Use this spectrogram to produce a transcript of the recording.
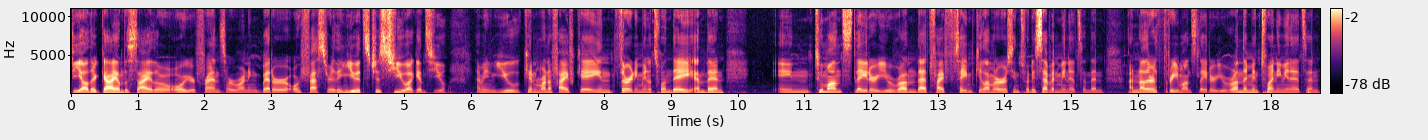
the other guy on the side or, or your friends are running better or faster than you. It's just you against you. I mean, you can run a 5K in 30 minutes one day, and then in two months later, you run that five same kilometers in 27 minutes, and then another three months later, you run them in 20 minutes, and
